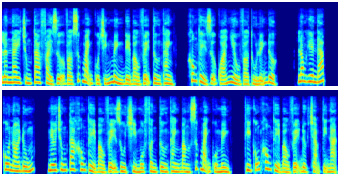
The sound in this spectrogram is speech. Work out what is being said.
lần này chúng ta phải dựa vào sức mạnh của chính mình để bảo vệ tường thành, không thể dựa quá nhiều vào thủ lĩnh được. Long Hiên đáp, cô nói đúng, nếu chúng ta không thể bảo vệ dù chỉ một phần tường thành bằng sức mạnh của mình, thì cũng không thể bảo vệ được trạm tị nạn.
